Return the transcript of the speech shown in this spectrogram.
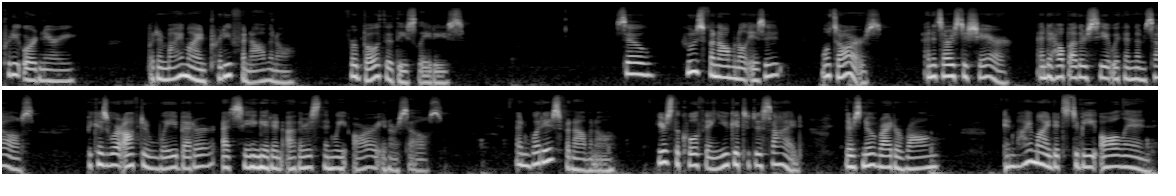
Pretty ordinary. But in my mind, pretty phenomenal for both of these ladies. So, whose phenomenal is it? Well, it's ours. And it's ours to share and to help others see it within themselves because we're often way better at seeing it in others than we are in ourselves. And what is phenomenal? Here's the cool thing you get to decide. There's no right or wrong in my mind, it's to be all in,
